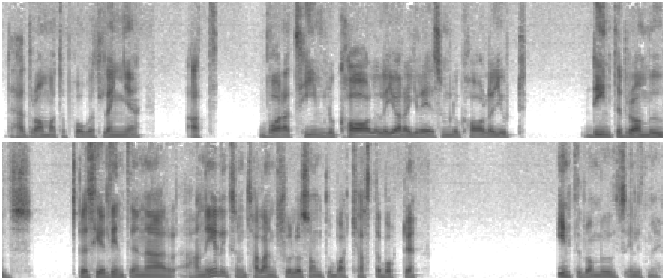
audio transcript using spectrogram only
Det här dramat har pågått länge. Att vara team lokal eller göra grejer som lokal har gjort, det är inte bra moves. Speciellt inte när han är liksom talangfull och sånt och bara kastar bort det. Inte bra moves enligt mig.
